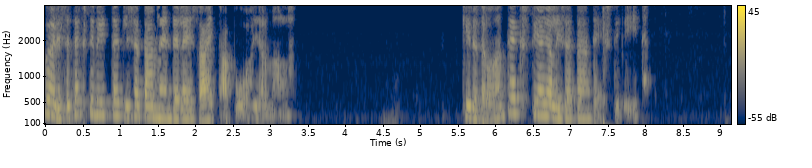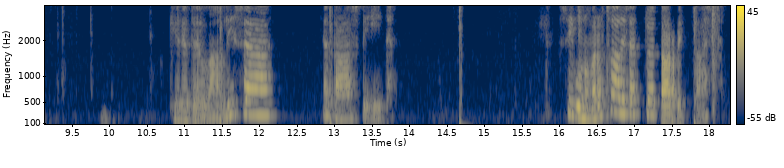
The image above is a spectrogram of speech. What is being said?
Wordissä tekstiviitteet lisätään Mendeley Site-apuohjelmalla. Kirjoitellaan tekstiä ja lisätään tekstiviite. Kirjoitellaan lisää ja taas viite. Sivunumerot saa lisättyä tarvittaessa.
